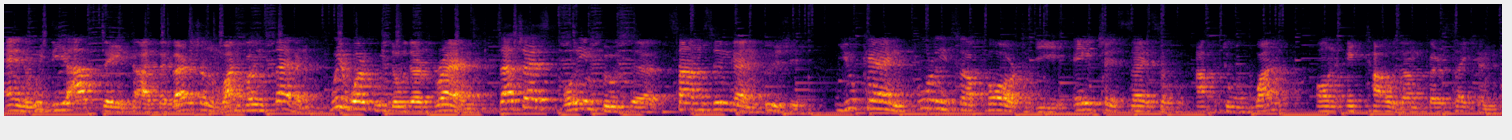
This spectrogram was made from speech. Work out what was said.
and with the update at the version 1.7 will work with other brands such as Olympus, uh, Samsung and Fuji. You can fully support the HSS up to 1 on 8000 per second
